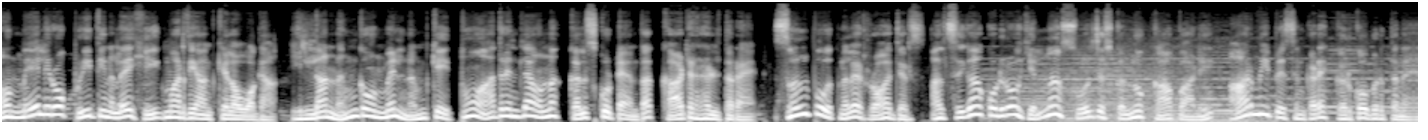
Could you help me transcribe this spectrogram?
ಅವ್ನ ಮೇಲಿರೋ ಪ್ರೀತಿನಲ್ಲೇ ಹೀಗ್ ಮಾಡ್ದೆ ಅಂತ ಕೇಳೋವಾಗ, ಇಲ್ಲ ನಂಗ ಅವನ್ ಮೇಲೆ ನಂಬಿಕೆ ಇತ್ತು, ಆದ್ರಿಂದಲೇ ಅವನ್ನ ಕಲ್ಸ್ಕೊಟ್ಟೆ ಅಂತ ಕಾಟರ್ ಹೇಳ್ತಾರೆ. ಸ್ವಲ್ಪ ಹೊತ್ನಲ್ಲೇ ರಾಜರ್ಸ್ ಅಲ್ಲಿ ಸಿಗಾಕೊಂಡಿರೋ ಎಲ್ಲಾ ಸೋಲ್ಜರ್ಸ್ಗಳನ್ನು ಕಾಪಾಡಿ ಆರ್ಮಿ ಬೇಸಿನ ಕಡೆ ಕರ್ಕೊ ಬರ್ತಾನೆ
